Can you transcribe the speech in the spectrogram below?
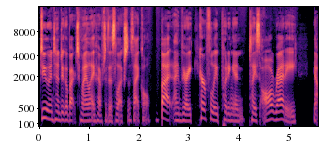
do intend to go back to my life after this election cycle, but I'm very carefully putting in place already. Now,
